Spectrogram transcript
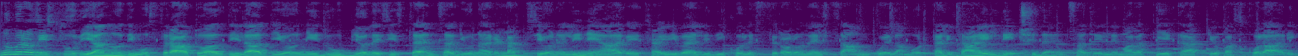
Numerosi studi hanno dimostrato, al di là di ogni dubbio, l'esistenza di una relazione lineare tra i livelli di colesterolo nel sangue, la mortalità e l'incidenza delle malattie cardiovascolari,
